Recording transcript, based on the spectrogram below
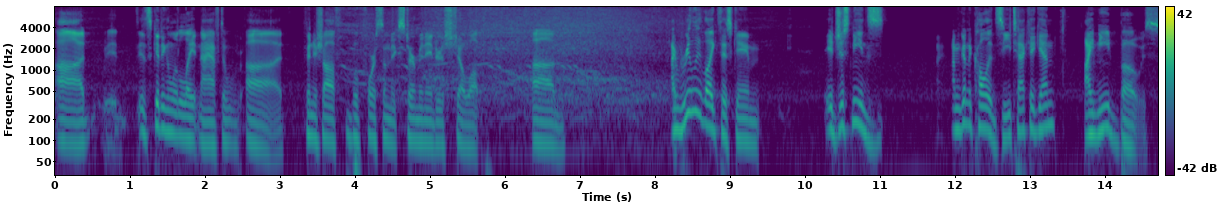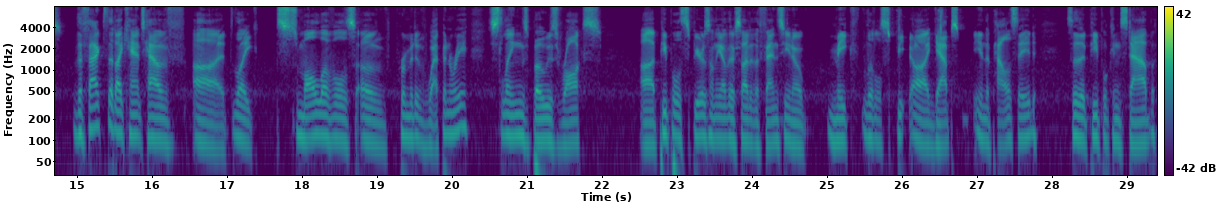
Uh, it, it's getting a little late and I have to uh, finish off before some exterminators show up. Um, I really like this game. It just needs... I'm going to call it Z-Tech again. I need bows. The fact that I can't have, uh, like, small levels of primitive weaponry, slings, bows, rocks, uh, people with spears on the other side of the fence, you know, make little uh, gaps in the palisade so that people can stab.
